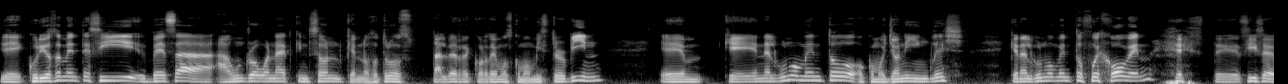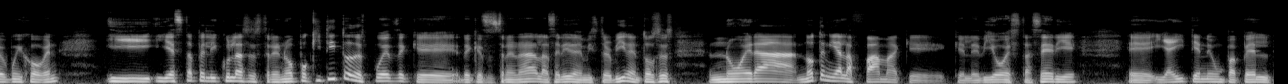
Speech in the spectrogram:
eh, curiosamente sí ves a, un Rowan Atkinson que nosotros tal vez recordemos como Mr. Bean, em, que en algún momento, o como Johnny English, que en algún momento fue joven, este, sí se ve muy joven, y, esta película se estrenó poquitito después de que, de que se estrenara la serie de Mr. Bean, entonces no era, no tenía la fama que, que le dio esta serie, eh, y ahí tiene un papel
